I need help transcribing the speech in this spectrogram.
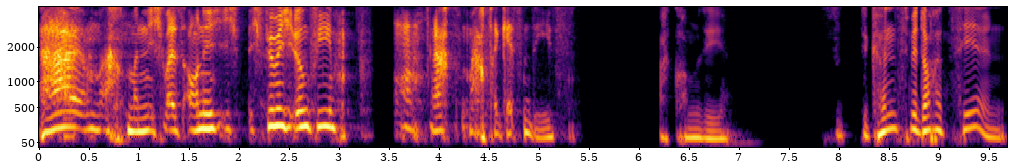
Ah, ach man, ich weiß auch nicht. Ich, ich fühle mich irgendwie. Ach, ach, vergessen Sie es. Ach, kommen Sie. Sie, Sie können es mir doch erzählen.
